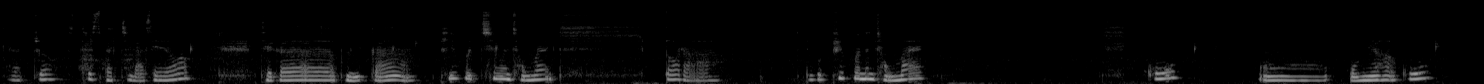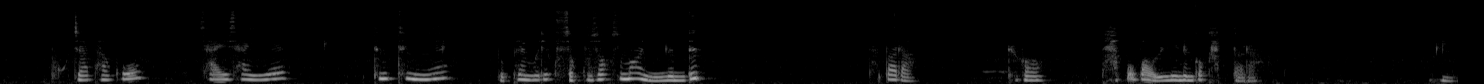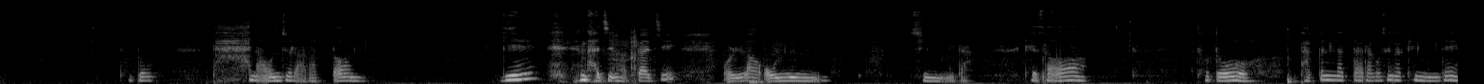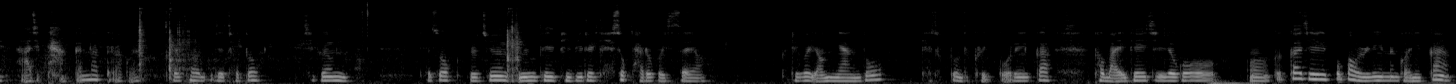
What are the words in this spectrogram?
알았죠? 스트레스 받지 마세요 제가 보니까 피부층은 정말 깊더라 그리고 피부는 정말 깊고 어, 오묘하고 복잡하고 사이사이에 틈틈이에 노폐물이 구석구석 숨어 있는 듯 하더라. 그거 다 뽑아 올리는 것 같더라. 음. 저도 다 나온 줄 알았던 게 마지막까지 올라오는 중입니다. 그래서 저도 다 끝났다라고 생각했는데 아직 다 안 끝났더라고요. 그래서 이제 저도 지금 계속 요즘 이무길 비비를 계속 바르고 있어요. 그리고 영양도 계속 또 넣고 있고 그러니까 더 맑게 해지려고 어, 끝까지 뽑아 올리는 거니까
